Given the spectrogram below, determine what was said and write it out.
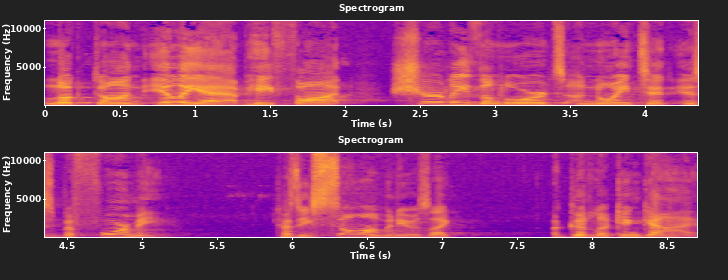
looked on Eliab, he thought, Surely the Lord's anointed is before me. Because he saw him and he was like a good looking guy.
